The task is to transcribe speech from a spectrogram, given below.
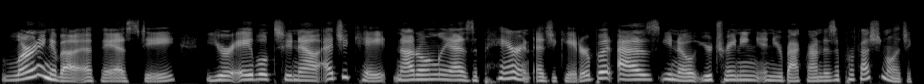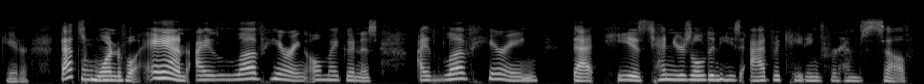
learning about FASD, you're able to now educate not only as a parent educator, but as, you know, your training and your background as a professional educator. That's Mhm. wonderful. And I love hearing, oh my goodness, I love hearing that he is 10 years old and he's advocating for himself.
